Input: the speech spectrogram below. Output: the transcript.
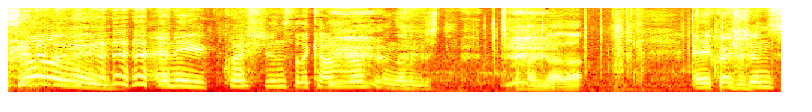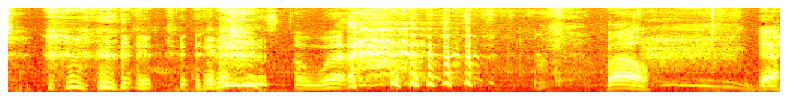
Sorry. Any questions for the camera? Hang on, let me just hand like that. Any questions? Any questions? I'm wet. well, yeah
